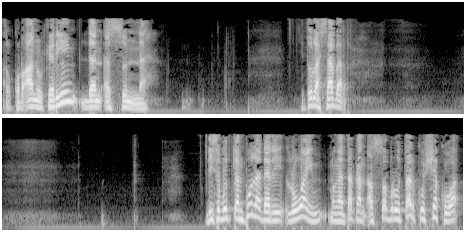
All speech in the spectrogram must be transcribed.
Al-Quranul Karim dan As-Sunnah. Itulah sabar. Disebutkan pula dari Ruwaim mengatakan as-sabru tarku syakwa.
